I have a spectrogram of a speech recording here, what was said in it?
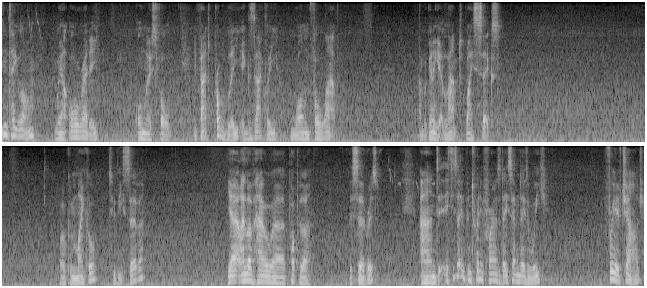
Didn't take long. We are already almost full. In fact, probably exactly one full lap. And we're going to get lapped by six. Welcome, Michael, to the server. Yeah, I love how uh, popular this server is. And it is open 24 hours a day, 7 days a week. free of charge.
